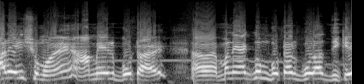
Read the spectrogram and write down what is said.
আর এই সময় আমের বোটায় মানে একদম বোটার গোড়ার দিকে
